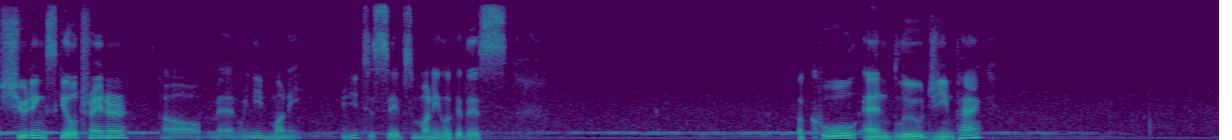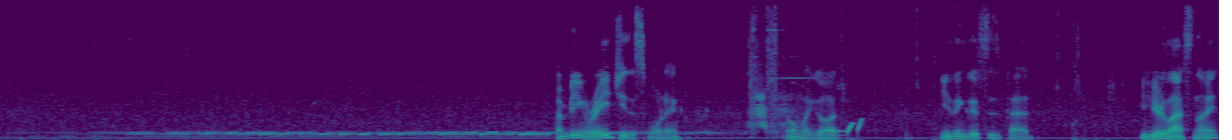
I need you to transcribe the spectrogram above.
Shooting skill trainer. Oh, man, we need money. We need to save some money. Look at this. A cool and blue gene pack. I'm being ragey this morning. Oh my god. You think this is bad? You here last night?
